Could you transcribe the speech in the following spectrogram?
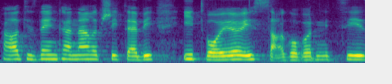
Hvala ti Zdenka, najlepši tebi i tvojoj sagovornici.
